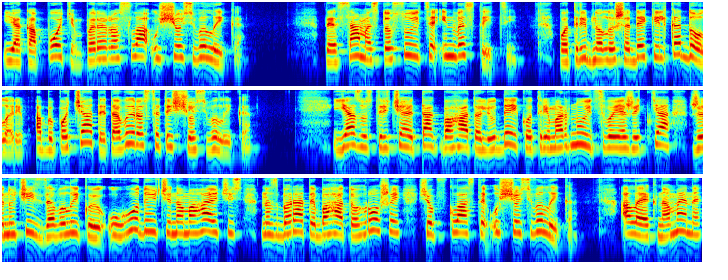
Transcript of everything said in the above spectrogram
яка потім переросла у щось велике. Те саме стосується інвестицій. Потрібно лише декілька доларів, аби почати та виростити щось велике. Я зустрічаю так багато людей, котрі марнують своє життя, женучись за великою угодою чи намагаючись назбирати багато грошей, щоб вкласти у щось велике. Але, як на мене,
